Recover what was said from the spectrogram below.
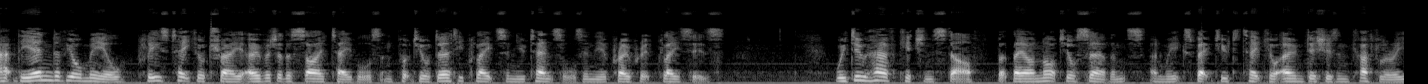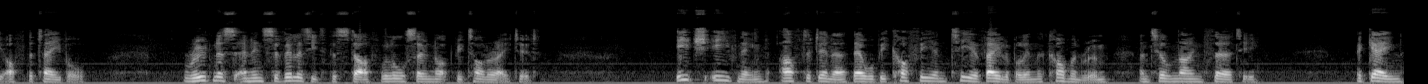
At the end of your meal, please take your tray over to the side tables and put your dirty plates and utensils in the appropriate places. We do have kitchen staff, but they are not your servants, and we expect you to take your own dishes and cutlery off the table. Rudeness and incivility to the staff will also not be tolerated. Each evening after dinner there will be coffee and tea available in the common room until 9.30. Again,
